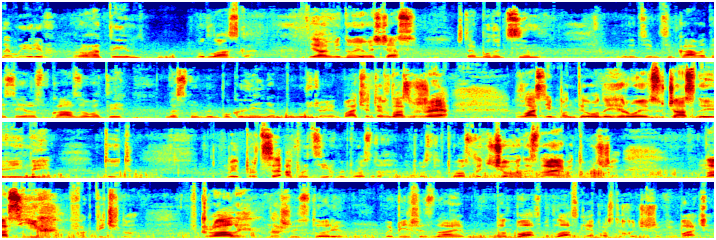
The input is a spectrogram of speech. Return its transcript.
Немирів, Рогатин, будь ласка. Я веду і весь час що будуть цим, будуть цим цікавитися і розказувати наступним поколінням, тому що, як бачите, в нас вже власні пантеони героїв сучасної війни тут. Ми про це, а про цих ми просто, просто, просто нічого не знаємо, тому що нас їх фактично вкрали нашу історію. Ми більше знаємо. Донбас, будь ласка, я просто хочу, щоб ви бачили.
